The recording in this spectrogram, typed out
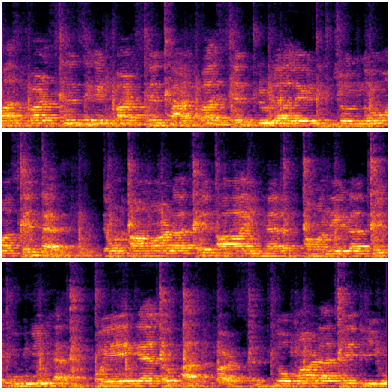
first person second person third person প্লুরালের জন্য আছে হ্যাভ যেমন আমার আছে আই হ্যাভ আমাদের আছে উই হ্যাভ হয়ে গেল ফার্স্ট পারসন তোমার আছে ইউ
